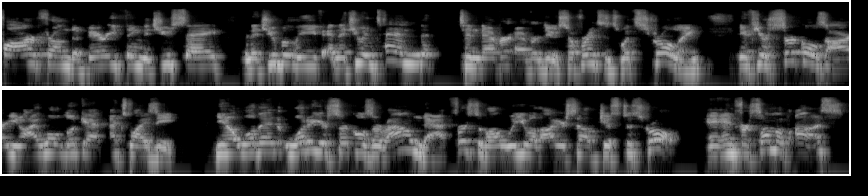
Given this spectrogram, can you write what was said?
far from the very thing that you say and that you believe and that you intend to never ever do? So, for instance, with scrolling, if your circles are, you know, I won't look at X, Y, Z. You know, well, then what are your circles around that? First of all, will you allow yourself just to scroll? And for some of us,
